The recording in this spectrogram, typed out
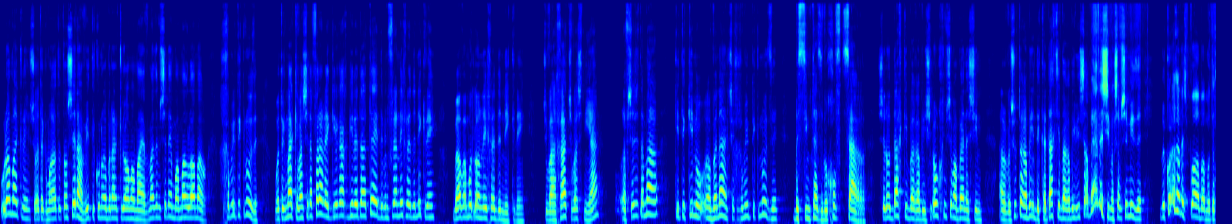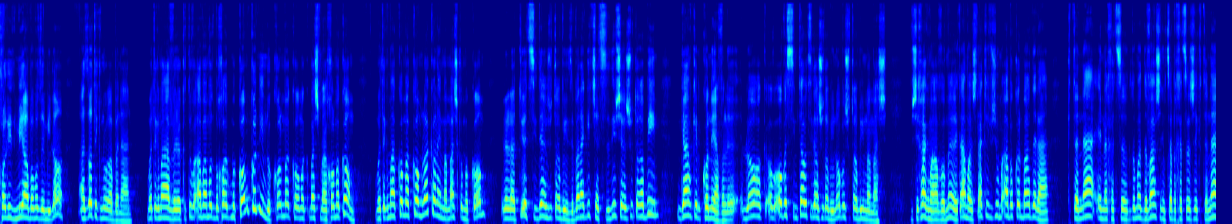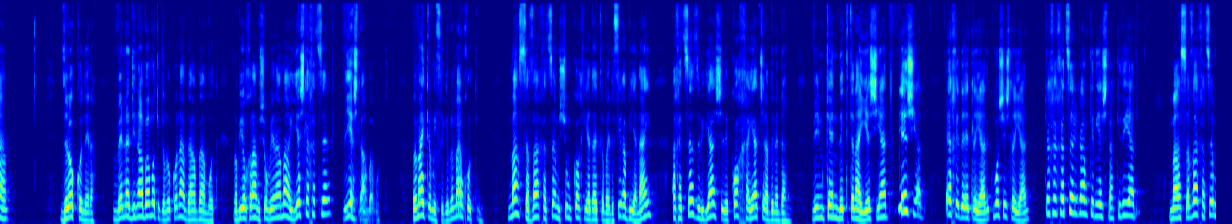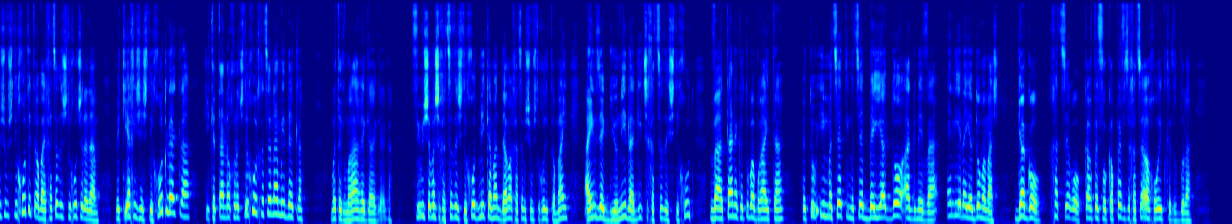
הוא לא אמר כלי, שואלת הגמרא את אותו שאלה, הביא תיקון רבנן כי לא אמר מאיה, ומה זה משנה אם הוא אמר או לא אמר? חכמים תיקנו את זה. אומרת הגמרא, כיוון שנפל עליה, כך גילה דעתי, דבנפלא ניכלה דניקלי, בארבע אמות לא ניכלה דניקלי. תשובה אחת, תשובה שנייה, רב ששת אמר, כי תקינו רבנן, כשחכמים תיקנו את זה, בסמטה, זה ברחוב צר, שלא דחקי ברבים, שלא הולכים שם הרבה אנשים. אבל ברשות הרבים, דקדחקי ברבים, יש הרבה אנשים, עכשיו שמי זה? לכל אחד יש פה 400, אתה יכול להגיד מי 400 ומי לא? אז לא תקנו רבנן. אומרת הגמרא, וכתוב 400 בכל מקום קונים לו, כל מקום, משמע, כל מקום. אומרת הגמרא, כל מקום, לא הכוונה ממש כל מקום, אלא להטוי את צידי רשות הרבים. זה בא להגיד שהצדדים של רשות הרבים גם כן קונה, אבל לא רק, או, או בסמטה או בצידי רשות הרבים, לא ברשות הרבים ממש. ממשיכה הגמרא ואומרת, אמר, שלקי שום אבא כל ברדלה, קטנה אין לה חצר. זאת אומרת, דבר שנמצא בחצר של קטנה, זה לא קונה לה. ואין לה דין 400, היא גם לא קונה ב-400. רבי יוחנן משום וינה אמר, יש לה חצר ויש לה 400. ומה יקרה מפלגה? במה הם חולקים? מר סבר חצר משום כוח ידע את רבי. לפי רבי ינאי, החצר זה בגלל שזה כוח היד של הבן אדם. ואם כן לקטנה יש יד, יש יד. איך ידעת ליד? כמו שיש לה יד, ככה חצר גם כן יש לה, כי זה יד. מר סבר חצר משום שליחות התרבה, חצר זה שליחות של אדם. וכי איך יש שליחות לעת לה, כי קטן לא יכול להיות שליחות, חצר נעמיד לעת לה. אומרת הגמרא, רגע, רגע, רגע. לפי מי שאומר שחצר זה שליחות, מי כמובן דאמר חצר משום שליחות התרמאי? האם זה הגיוני להגיד שחצר זה שליחות? והתניא כתוב בברייתא, כתוב אם מצא תימצא בידו הגניבה, אין לי אלא ידו ממש. גגו, חצרו, כרפפו, כרפף זה חצר אחורית כזאת גדולה.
